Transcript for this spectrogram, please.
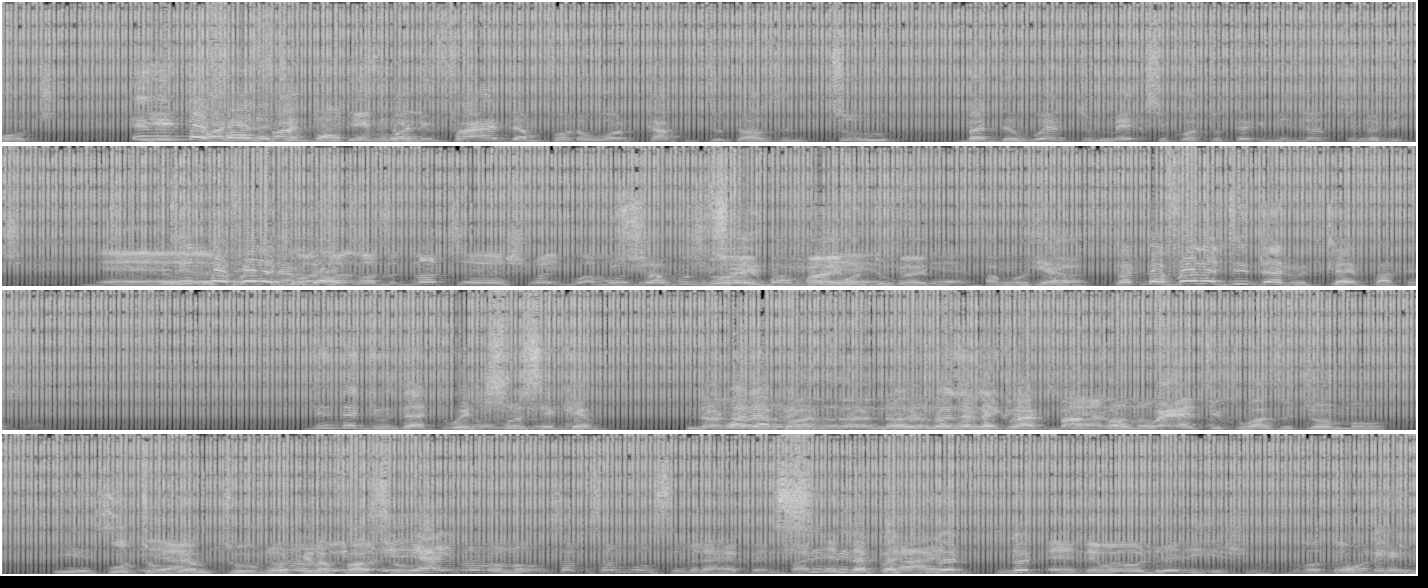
coach. Even he Bafana did qualified, that, he even- qualified them for the World Cup 2002, but they went to Mexico to take Milutinovic. Didn't Bafana do that? Was it not uh, Shoaibu Amodu? Shoaibu- Shoaib, Shoaib Shoaib, Amodu. Yeah. Amodu, Yeah. yeah. But Bafana did that with Clive Parkinson. Didn't they do that when No, no, Truce no, no. came? No, What no, happened? it was, No, no, it no, no. wasn't like Clive that. Barker Yeah, no, no, went, it was Jomo Yes. who took Yeah. them to no, no, Burkina no, it wa- Faso. yeah, no, no, no. Some, something similar happened, but Similar, at that but time, not- not- uh, there were already issues because they wanted to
